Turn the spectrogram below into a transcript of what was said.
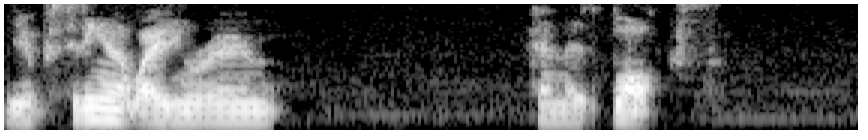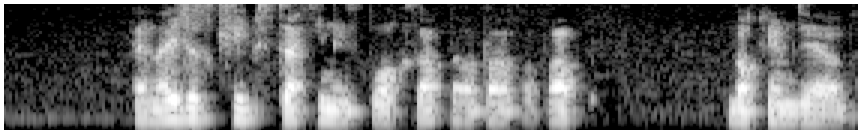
you're sitting in a waiting room and there's blocks. And they just keep stacking these blocks up, up, up, up, up, knock him down.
